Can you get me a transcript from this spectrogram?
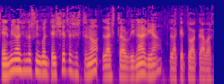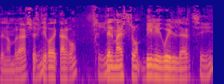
En 1957 se estrenó La Extraordinaria, la que tú acabas de nombrar, sí. testigo de cargo, sí. del maestro Billy Wilder, sí.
